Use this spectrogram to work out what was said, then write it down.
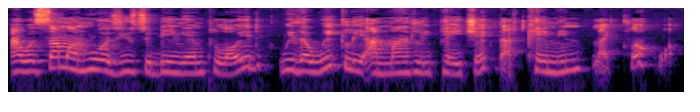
I was someone who was used to being employed with a weekly and monthly paycheck that came in like clockwork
